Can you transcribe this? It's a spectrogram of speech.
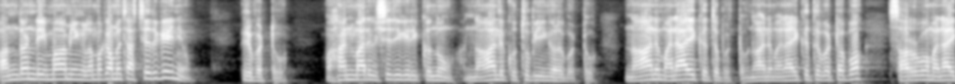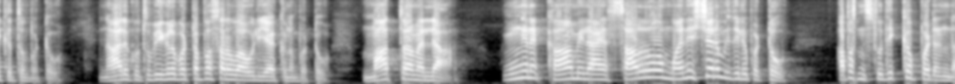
പന്ത്രണ്ട് ഇമാമിയങ്ങൾ നമുക്ക് നമ്മൾ ചർച്ച ചെയ്ത് കഴിഞ്ഞു. ഇവർ പെട്ടു. മഹാന്മാർ വിശദീകരിക്കുന്നു. നാല് കുത്തുബീങ്ങൾ പെട്ടു. നാല് മലായിക്കത്ത് പെട്ടു. നാല് മലായിക്കത്ത് പെട്ടപ്പോൾ സർവ മലായിക്കത്തും പെട്ടു. നാല് കുത്തുബീങ്ങൾ പെട്ടപ്പോൾ സർവ ഔലിയാക്കളും പെട്ടു. മാത്രമല്ല ഇങ്ങനെ കാമിലായ സർവ മനുഷ്യരും ഇതിൽ പെട്ടു. അപ്പൊ സ്തുതിക്കപ്പെടേണ്ട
